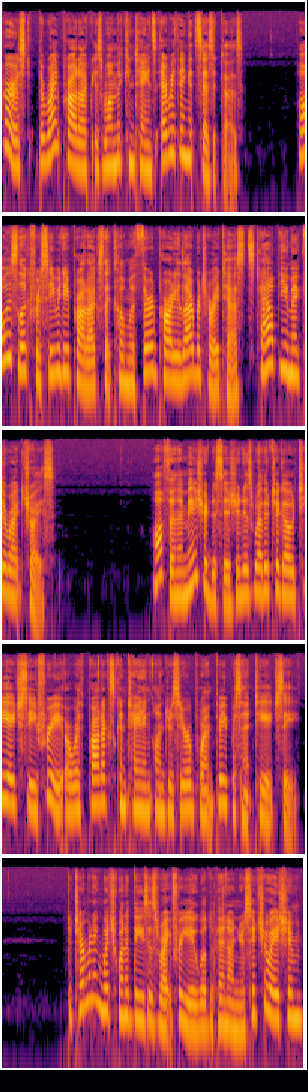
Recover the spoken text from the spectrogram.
First, the right product is one that contains everything it says it does. Always look for CBD products that come with third party laboratory tests to help you make the right choice. Often, a major decision is whether to go THC free or with products containing under 0.3% THC. Determining which one of these is right for you will depend on your situation,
